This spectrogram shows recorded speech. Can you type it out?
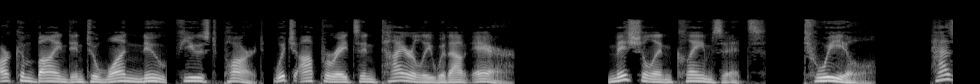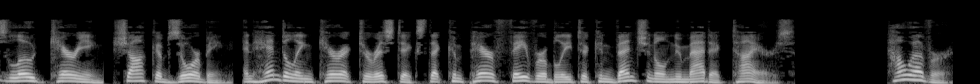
are combined into one new, fused part, which operates entirely without air. Michelin claims its «tweel» has load-carrying, shock-absorbing, and handling characteristics that compare favorably to conventional pneumatic tires. However,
